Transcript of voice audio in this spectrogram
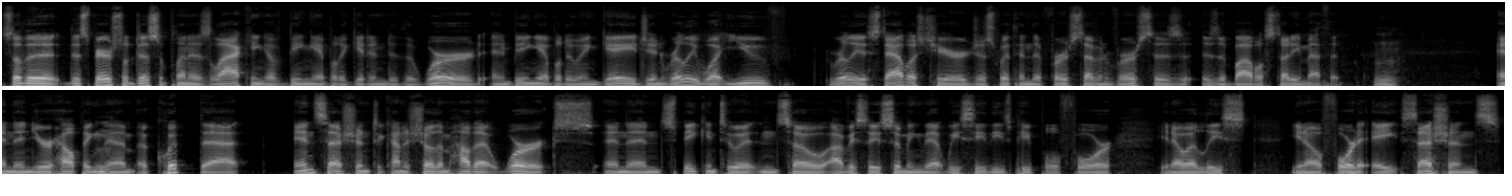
So the the spiritual discipline is lacking of being able to get into the Word and being able to engage. And really, what you've really established here, just within the first seven verses, is a Bible study method. Mm. And then you're helping mm. them equip that in session to kind of show them how that works, and then speaking to it. And so, obviously, assuming that we see these people for you know at least you know four to eight sessions.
